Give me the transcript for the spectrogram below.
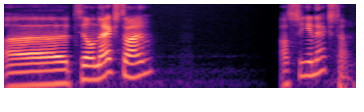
uh, till next time, I'll see you next time.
